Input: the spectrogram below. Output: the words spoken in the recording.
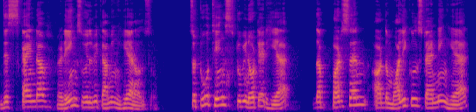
this kind of rings will be coming here also. So two things to be noted here the person or the molecule standing here,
